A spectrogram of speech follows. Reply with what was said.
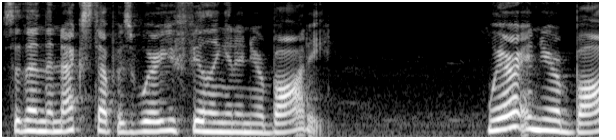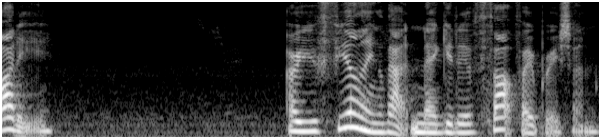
So then the next step is where are you feeling it in your body? Where in your body are you feeling that negative thought vibration?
